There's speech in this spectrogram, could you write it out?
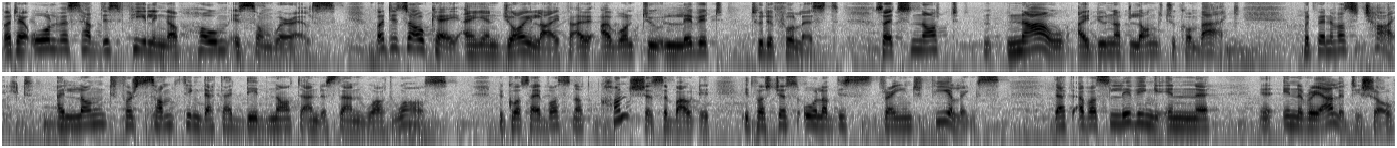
but I always have this feeling of home is somewhere else. But it's okay. I enjoy life. I, I want to live it to the fullest. So it's not now. I do not long to come back. But when I was a child, I longed for something that I did not understand what was because I was not conscious about it. It was just all of these strange feelings that I was living in. Uh, in a reality show,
